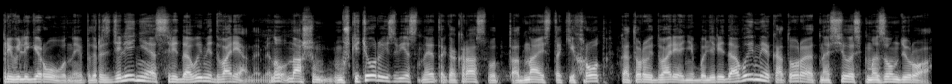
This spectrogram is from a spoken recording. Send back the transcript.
привилегированные подразделения с рядовыми дворянами. Ну, наши мушкетеры известны, это как раз вот одна из таких рот, в которой дворяне были рядовыми, которая относилась к Мезон Дюруа.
